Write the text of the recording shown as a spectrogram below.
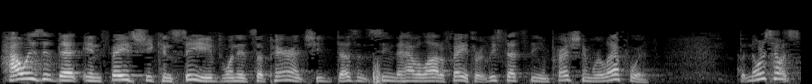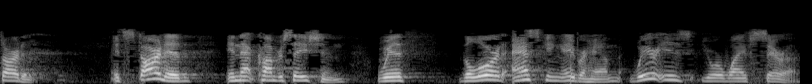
How is it that in faith she conceived when it's apparent she doesn't seem to have a lot of faith? Or at least that's the impression we're left with. But notice how it started. It started in that conversation with the Lord asking Abraham, Where is your wife Sarah?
